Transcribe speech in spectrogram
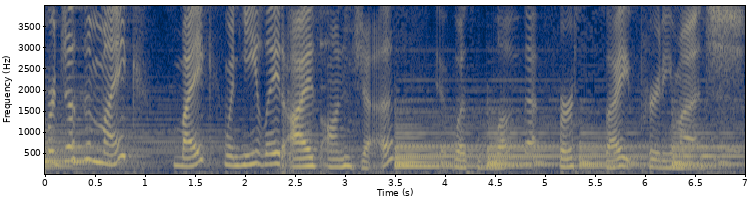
For and Mike, Mike, when he laid eyes on Jess, it was love at first sight, pretty much.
